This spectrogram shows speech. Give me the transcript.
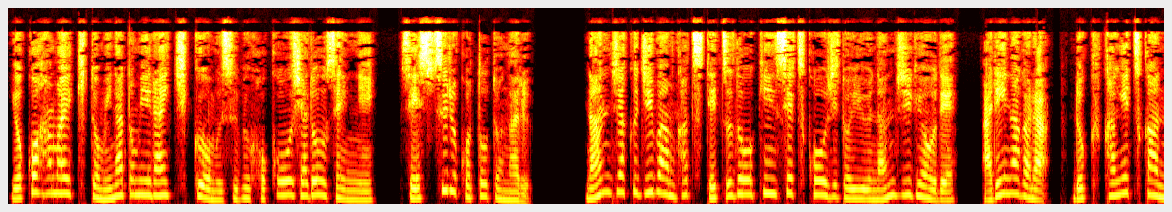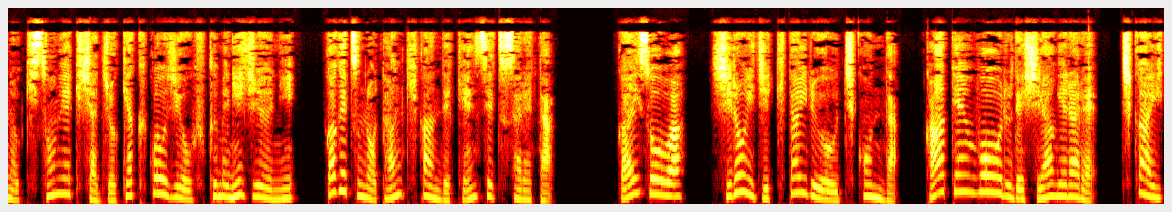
横浜駅と港未来地区を結ぶ歩行者動線に接することとなる。軟弱地盤かつ鉄道近接工事という難事業でありながら、6ヶ月間の既存駅舎除却工事を含め22ヶ月の短期間で建設された。外装は白い磁気タイルを打ち込んだカーテンウォールで仕上げられ、地下1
